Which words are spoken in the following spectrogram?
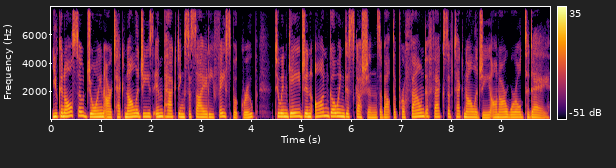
You can also join our Technologies Impacting Society Facebook group to engage in ongoing discussions about the profound effects of technology on our world today.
